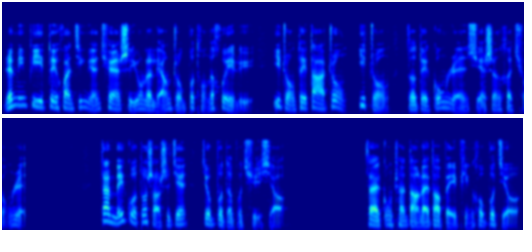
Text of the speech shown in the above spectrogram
人民币兑换金圆券使用了两种不同的汇率，一种对大众，一种则对工人、学生和穷人。但没过多少时间就不得不取消。在共产党来到北平后不久，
